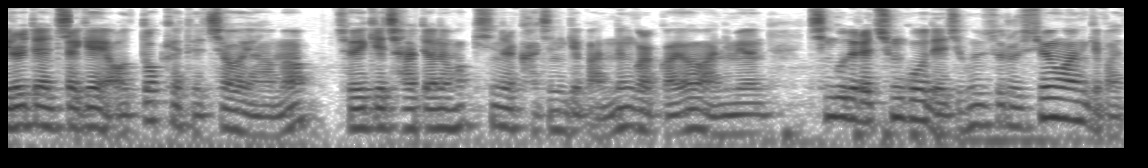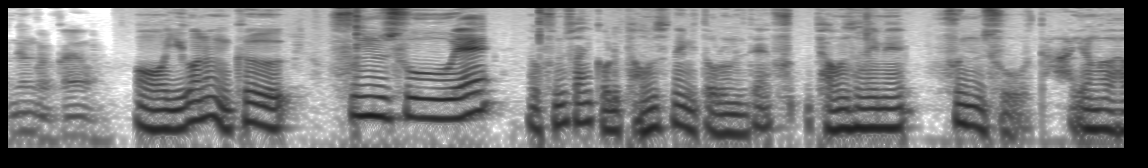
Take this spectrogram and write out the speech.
이럴 땐 저에게 어떻게 대처해야 하며 저에게 잘 되는 확신을 가지는 게 맞는 걸까요? 아니면 친구들의 충고 내지 훈수를 수용하는 게 맞는 걸까요? 어 이거는 그 훈수의 훈수하니까 우리 병원 선생님이 떠오르는데 후- 병원 선생님의 훈수다 이런 거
